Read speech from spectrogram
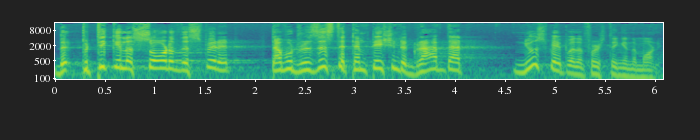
the particular sword of the Spirit, that would resist the temptation to grab that newspaper the first thing in the morning.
